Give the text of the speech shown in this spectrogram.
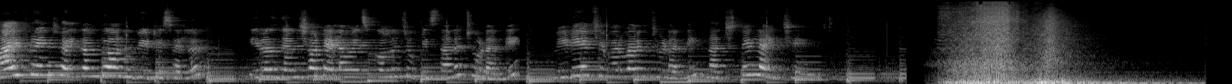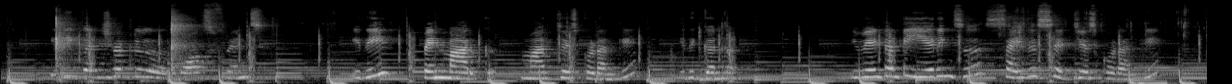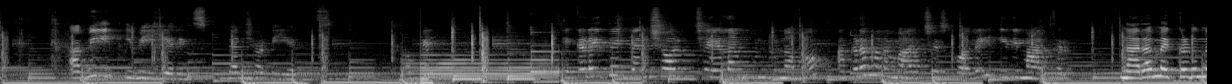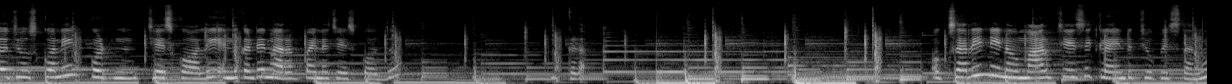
Hi friends welcome to Anu beauty salon ఈరోజు gun shot ఎలా వేసుకోవాలో చూపిస్తాను చూడండి. వీడియో చివరి వరకు చూడండి. నచ్చితే లైక్ చేయండి. ఇది గన్ షాట్ బాక్స్ ఫ్రెండ్స్ ఇది పెన్ మార్క్ మార్క్ చేసుకోవడానికి ఇది గన్. ఇవేంటంటే ఇయర్ రింగ్స్ సైజెస్ సెట్ చేసుకోవడానికి. అవి ఇవి earrings gun shot earrings shot చేయాలనుకుంటున్నామో అక్కడ మనం మార్క్ చేసుకోవాలి. ఇది మార్కర్ నరం ఎక్కడుందో చూసుకొని చేసుకోవాలి. ఎందుకంటే నరం పైన చేసుకోవద్దు. ఇక్కడ. ఒకసారి నేను మార్క్ చేసి క్లయింట్కి చూపిస్తాను.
